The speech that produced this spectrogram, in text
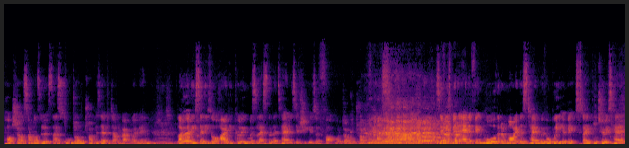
pot shot at someone's looks, that's all Donald Trump has ever done about women. Like when he said he thought Heidi Klum was less than a 10, as if she gives a fuck what Donald Trump thinks. as if he's been anything more than a minus 10 with a Weetabix stapled to his head.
